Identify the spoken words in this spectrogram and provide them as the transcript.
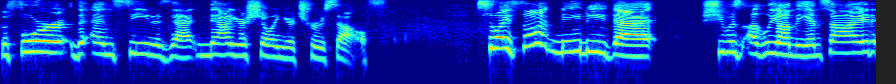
before the end scene is that now you're showing your true self. So i thought maybe that she was ugly on the inside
